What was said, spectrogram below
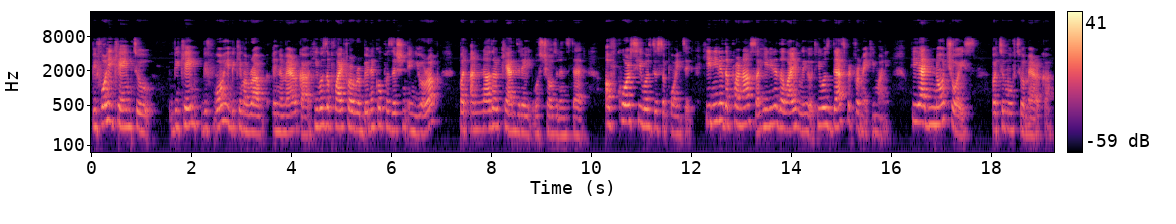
before he came to became before he became a Rav in America, he was applied for a rabbinical position in Europe, but another candidate was chosen instead. Of course, he was disappointed. He needed the parnasa, he needed the livelihood. He was desperate for making money. He had no choice but to move to America.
